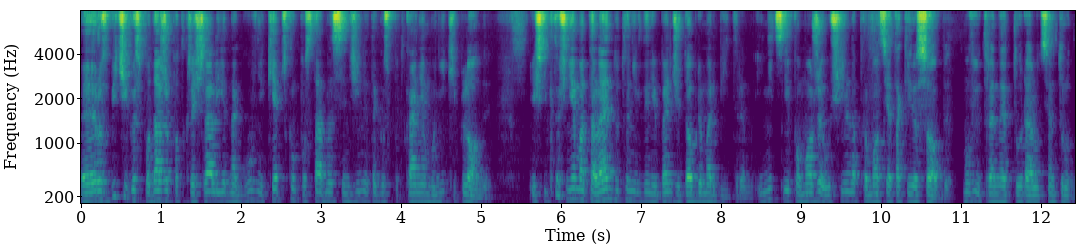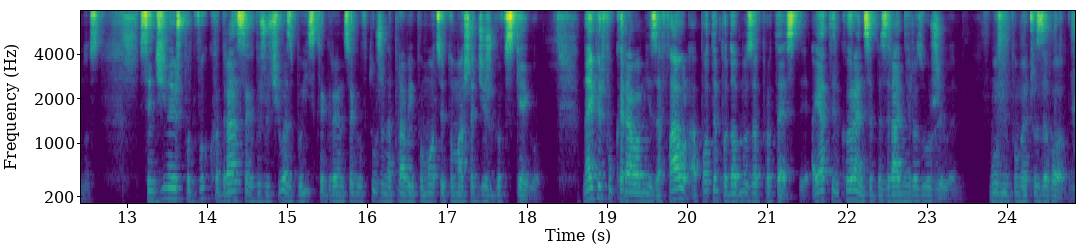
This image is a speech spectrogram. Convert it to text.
E, Rozbici gospodarze podkreślali jednak głównie kiepską postawę sędziny tego spotkania Moniki Plony. Jeśli ktoś nie ma talentu, to nigdy nie będzie dobrym arbitrem i nic nie pomoże usilna promocja takiej osoby, mówił trener Tura Lucjan Trudnos. Sędzina już po dwóch kwadransach wyrzuciła z boiska grającego w turze na prawej pomocy Tomasza Dzierżgowskiego. Najpierw ukarała mnie za faul, a potem podobno za protesty, a ja tylko ręce bezradnie rozłożyłem. Mówił po meczu zawodnik.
